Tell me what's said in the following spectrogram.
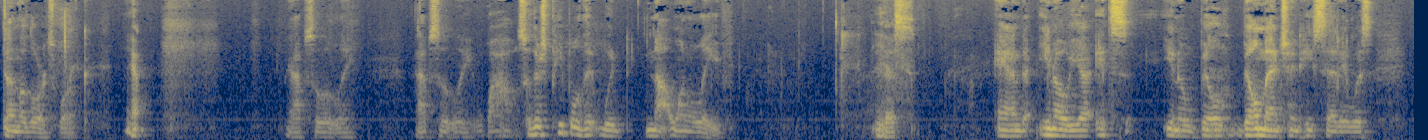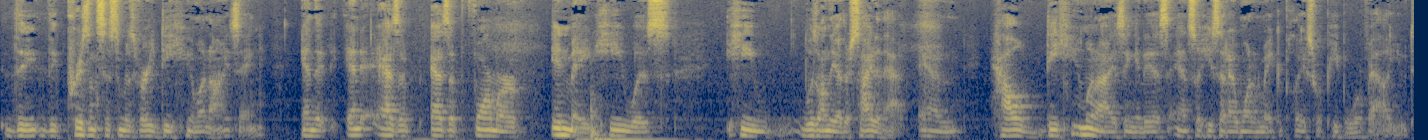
Done the Lord's work. yeah. Absolutely. Absolutely. Wow. So there's people that would not want to leave. Yes. And you know, yeah, it's you know, Bill Bill mentioned he said it was the the prison system is very dehumanizing, and that and as a as a former inmate, he was he was on the other side of that, and how dehumanizing it is. And so he said, I wanted to make a place where people were valued,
